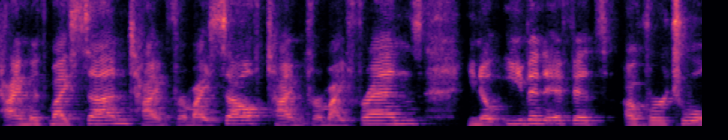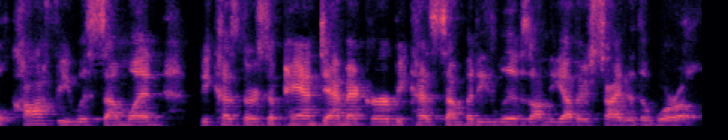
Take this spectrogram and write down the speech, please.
time with my son, time for myself, time for my friends. You know, even if it's a virtual coffee with someone because there's a pandemic or because somebody lives on the other side of the world.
